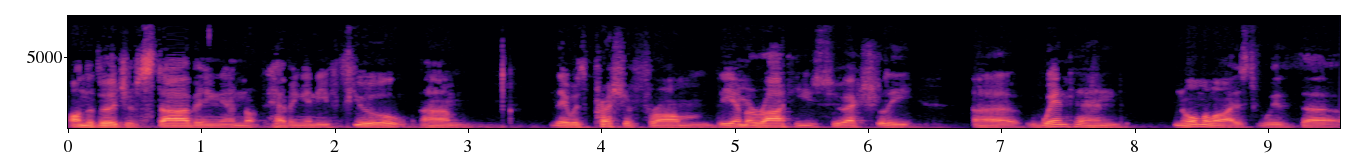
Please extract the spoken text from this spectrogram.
on the verge of starving and not having any fuel. Um, there was pressure from the Emiratis who actually uh, went and normalized with uh,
